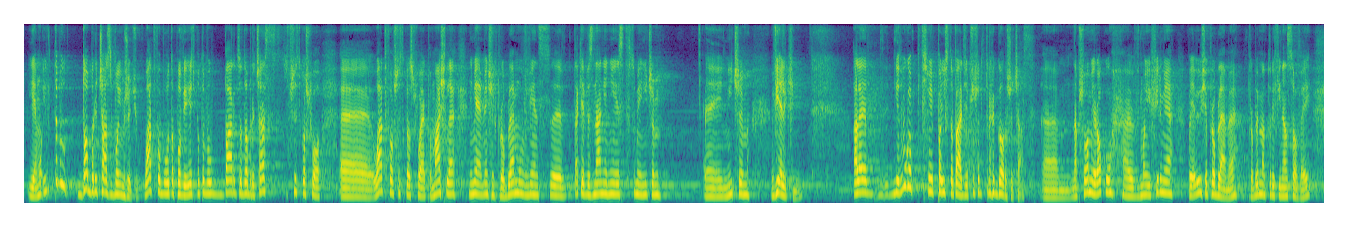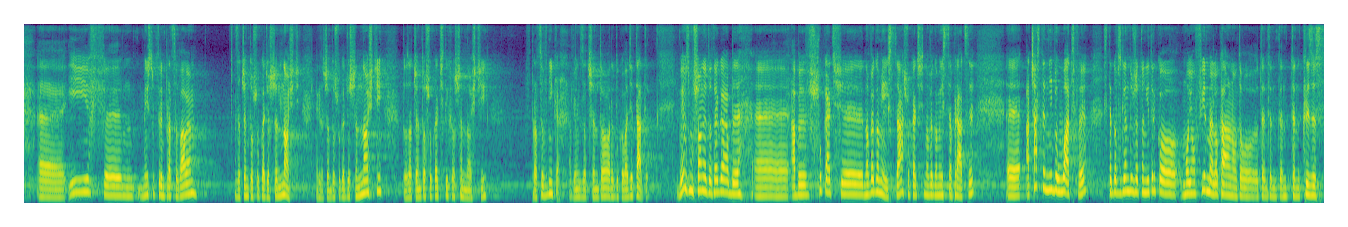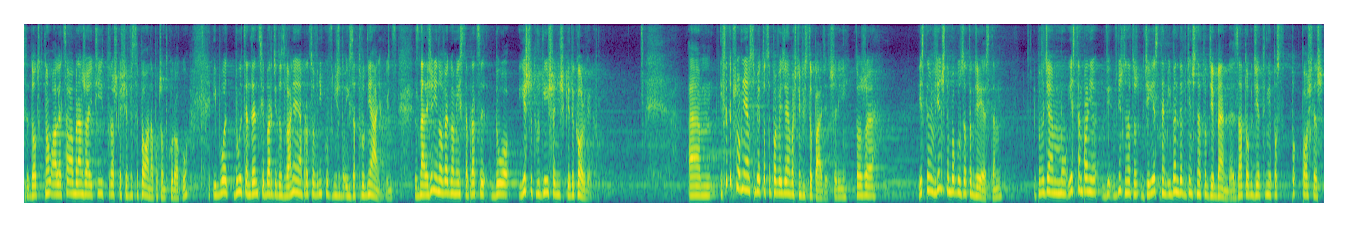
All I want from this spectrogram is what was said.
Jemu. I to był dobry czas w moim życiu. Łatwo było to powiedzieć, bo to był bardzo dobry czas wszystko szło e, łatwo, wszystko szło jak po maśle, nie miałem większych problemów, więc e, takie wyznanie nie jest w sumie niczym, e, niczym wielkim. Ale niedługo w sumie po listopadzie przyszedł trochę gorszy czas. Na przełomie roku e, w mojej firmie pojawiły się problemy, problemy natury finansowej e, i w miejscu, w którym pracowałem, zaczęto szukać oszczędności. Jak zaczęto szukać oszczędności, to zaczęto szukać tych oszczędności w pracownikach, a więc zaczęto redukować etaty. Byłem zmuszony do tego, aby, e, aby szukać e, nowego miejsca, szukać nowego miejsca pracy, a czas ten nie był łatwy z tego względu, że to nie tylko moją firmę lokalną to ten, ten, ten, ten kryzys dotknął, ale cała branża IT troszkę się wysypała na początku roku i były, były tendencje bardziej do zwalniania pracowników niż do ich zatrudniania, więc znalezienie nowego miejsca pracy było jeszcze trudniejsze niż kiedykolwiek. Um, I wtedy przypomniałem sobie to, co powiedziałem właśnie w listopadzie, czyli to, że jestem wdzięczny Bogu za to, gdzie jestem, i powiedziałem mu, jestem Panie wdzięczny za to, gdzie jestem i będę wdzięczny za to, gdzie będę, za to, gdzie Ty mnie po, poślesz,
